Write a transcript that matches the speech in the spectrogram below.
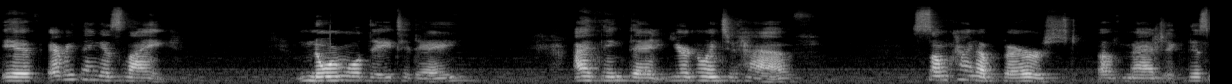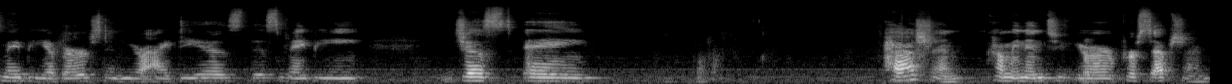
if everything is like normal day to day, I think that you're going to have some kind of burst of magic. This may be a burst in your ideas. This may be just a passion coming into your perception.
